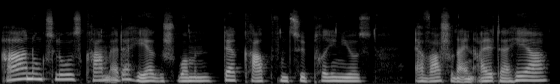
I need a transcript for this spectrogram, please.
Ahnungslos kam er dahergeschwommen, der Karpfen Cyprinius, er war schon ein alter Herr,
